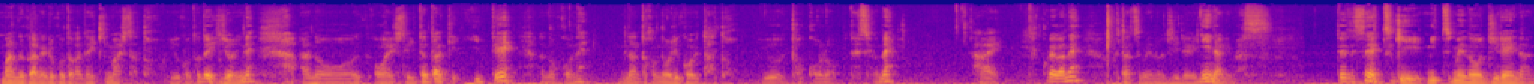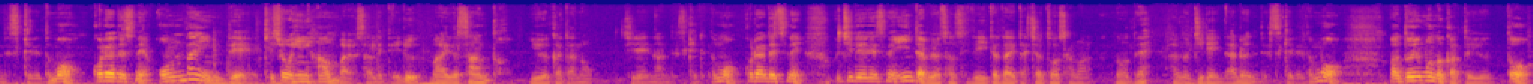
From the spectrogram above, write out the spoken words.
れることができましたということで、非常にね、あの、応援していただいて、あの、こうね、なんとか乗り越えたというところですよね。はい。これがね、二つ目の事例になります。でですね、次、三つ目の事例なんですけれども、これはですね、オンラインで化粧品販売をされている前田さんという方の事例なんですけれども、これはですね、うちでですね、インタビューをさせていただいた社長様のね、あの事例になるんですけれども、まあ、どういうものかというと、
